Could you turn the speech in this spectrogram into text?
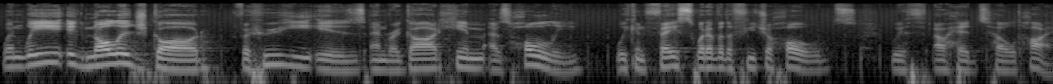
When we acknowledge God for who He is and regard Him as holy, we can face whatever the future holds with our heads held high.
